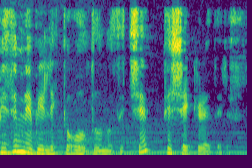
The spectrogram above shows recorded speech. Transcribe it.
Bizimle birlikte olduğunuz için teşekkür ederiz.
